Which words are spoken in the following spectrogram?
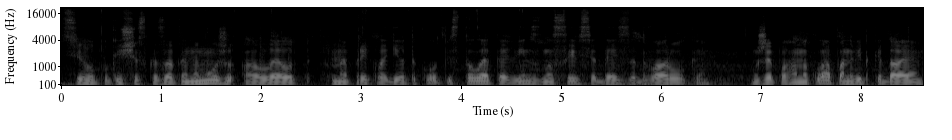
цього поки що сказати не можу, але от на прикладі такого пістолета він зносився десь за 2 роки. Уже погано клапан відкидає.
